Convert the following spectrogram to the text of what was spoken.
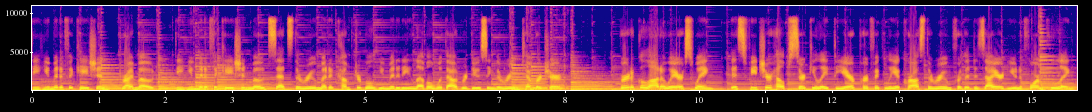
Dehumidification, dry mode. Dehumidification mode sets the room at a comfortable humidity level without reducing the room temperature. Vertical auto air swing. This feature helps circulate the air perfectly across the room for the desired uniform cooling.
